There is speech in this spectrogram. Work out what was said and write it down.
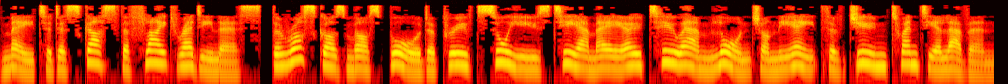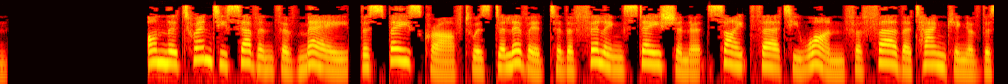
May to discuss the flight readiness. The Roscosmos board approved Soyuz TMA-02M launch on 8 June 2011. On 27 May, the spacecraft was delivered to the filling station at Site 31 for further tanking of the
